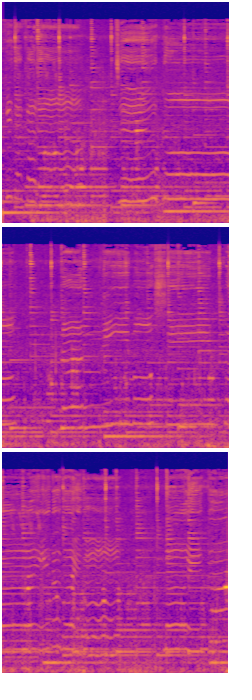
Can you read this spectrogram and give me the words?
きだからずっと何にも心配いらないわ泣いた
